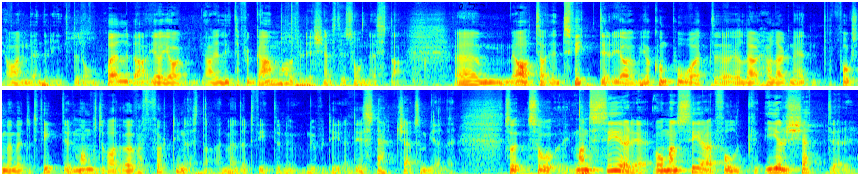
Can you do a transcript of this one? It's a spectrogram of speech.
jag använder inte dem själv. Jag, jag, jag är lite för gammal för det känns det som nästan. Um, ja, Twitter, jag, jag, kom på att eh, jag lär, har lärt mig att folk som använder Twitter, man måste vara över 40 nästan, använder Twitter nu, nu för tiden. Det är Snapchat som gäller. Så, så man ser det, och man ser att folk ersätter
